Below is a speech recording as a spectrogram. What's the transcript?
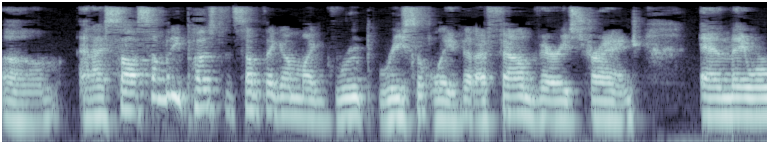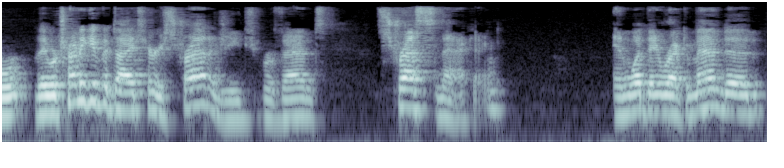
Um, and I saw somebody posted something on my group recently that I found very strange, and they were they were trying to give a dietary strategy to prevent stress snacking, and what they recommended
